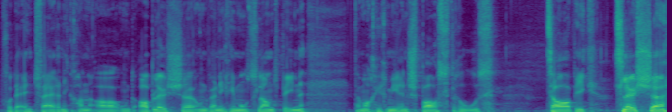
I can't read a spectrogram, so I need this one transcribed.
von der Entfernung kann an- und ablöschen und wenn ich im Ausland bin, dann mache ich mir einen Spaß daraus, Abend zu löschen,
